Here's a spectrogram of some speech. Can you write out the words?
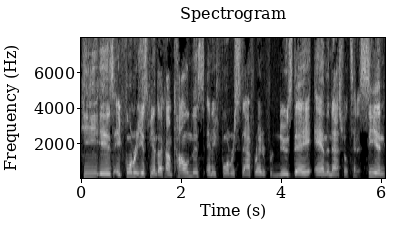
He is a former ESPN.com columnist and a former staff writer for Newsday and the Nashville Tennessean.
